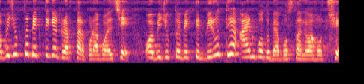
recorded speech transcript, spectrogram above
অভিযুক্ত ব্যক্তিকে গ্রেফতার করা হয়েছে। অভিযুক্ত ব্যক্তির বিরুদ্ধে আইনগত ব্যবস্থা নেওয়া হচ্ছে।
